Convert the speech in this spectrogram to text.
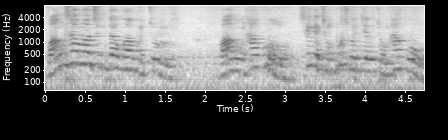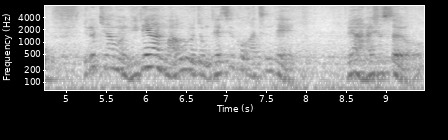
왕 삼아 준다고 하면 좀 왕하고 세계 정보 전쟁 좀 하고 이렇게 하면 위대한 왕으로 좀 됐을 것 같은데 왜 안 하셨어요?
